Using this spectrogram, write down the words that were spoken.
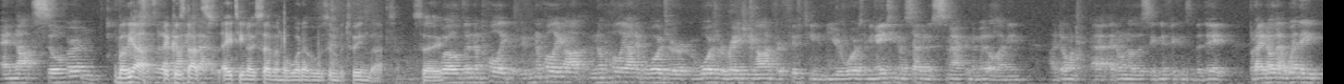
and not silver. Well, yeah, Reasons that because that's exactly- 1807 or whatever was in between that. So, Well, the Napoleon, Napoleon, Napoleonic wars are, wars are raging on for 15-year wars. I mean, 1807 is smack in the middle. I mean, I don't, I don't know the significance of the date. But I know that when they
